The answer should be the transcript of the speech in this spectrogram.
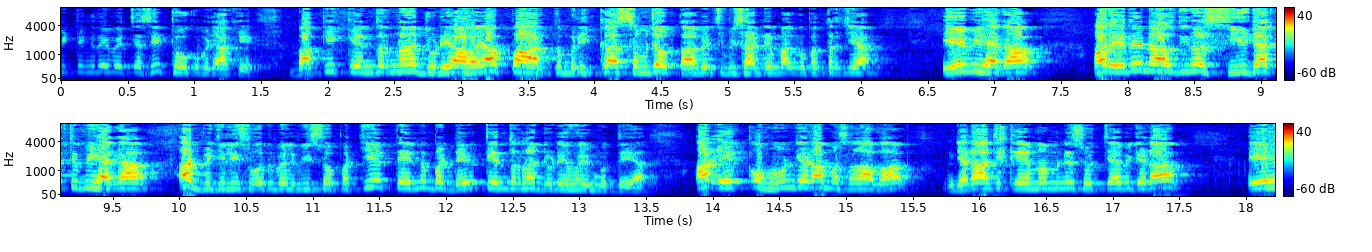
ਮੀਟਿੰਗ ਦੇ ਵਿੱਚ ਅਸੀਂ ਠੋਕ ਵਜਾ ਕੇ, ਬਾਕੀ ਕੇਂਦਰ ਨਾਲ ਜੁੜਿਆ ਹੋਇਆ ਭਾਰਤ ਅਮਰੀਕਾ ਸਮਝੌਤਾ ਵਿੱਚ ਵੀ ਸਾਡੇ ਮੰਗ ਪੱਤਰ 'ਚ ਆ। ਇਹ ਵੀ ਹੈਗਾ, ਔਰ ਇਹਦੇ ਨਾਲ ਦੀ ਨਾਲ ਸੀਡ ਐਕਟ ਵੀ ਹੈਗਾ, ਔਰ ਬਿਜਲੀ ਸੋਧ ਬਿੱਲ 2025 ਤਿੰਨ ਵੱਡੇ ਕੇਂਦਰ ਨਾਲ ਜੁੜੇ ਹੋਏ ਮੁੱਦੇ ਆ। ਔਰ ਇੱਕ ਹੁਣ ਜਿਹੜਾ ਮਸਲਾ ਵਾ, ਜਿਹੜਾ ਅੱਜ ਕੇਐਮਐਮ ਨੇ ਸੋਚਿਆ ਵੀ ਜਿਹੜਾ ਇਹ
